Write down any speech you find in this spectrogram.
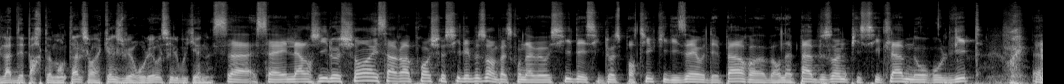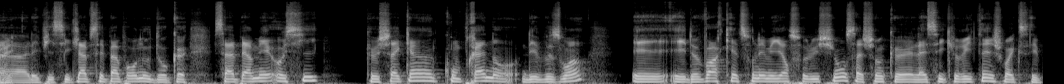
la départementale sur laquelle je vais rouler aussi le week-end. Ça ça élargit le champ et ça rapproche aussi les besoins parce qu'on avait aussi des cyclosportifs qui disaient au départ bah, on n'a pas besoin de pistes cyclables nous on roule vite. Les pistes cyclables c'est pas pour nous. Donc ça permet aussi que chacun comprenne les besoins et, de voir quelles sont les meilleures solutions, sachant que la sécurité, je crois que c'est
